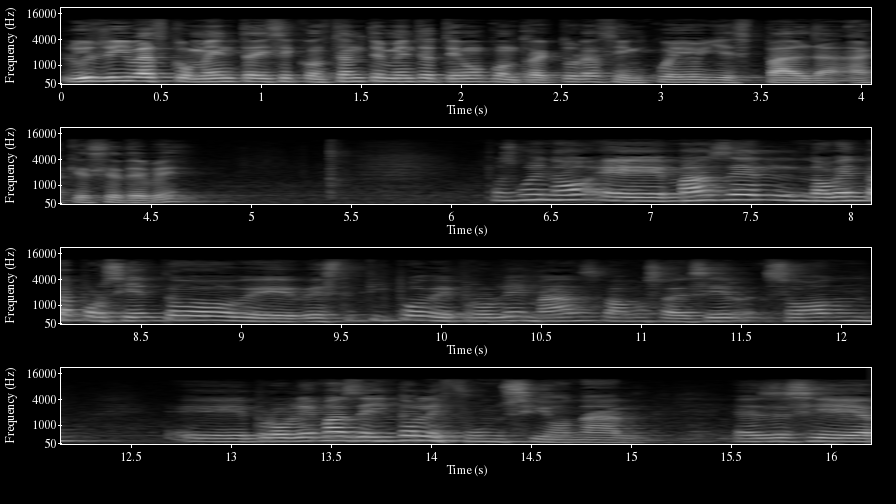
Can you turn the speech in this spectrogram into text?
Luis Rivas comenta, dice, constantemente tengo contracturas en cuello y espalda. ¿A qué se debe? Pues bueno, eh, más del 90% de, de, este tipo de problemas, vamos a decir, son eh, problemas de índole funcional. Es decir,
